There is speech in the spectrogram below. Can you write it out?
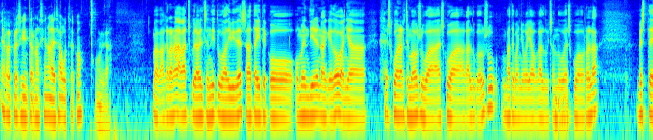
Errepresio internazionala ezagutzeko. hori da. Ba, ba, granada batzuk erabiltzen ditu adibidez, zarata egiteko omen direnak edo, baina eskuan hartzen baduzu, ba, eskua galduko duzu, bate baino gehiago galdu izan du eskua horrela. Beste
